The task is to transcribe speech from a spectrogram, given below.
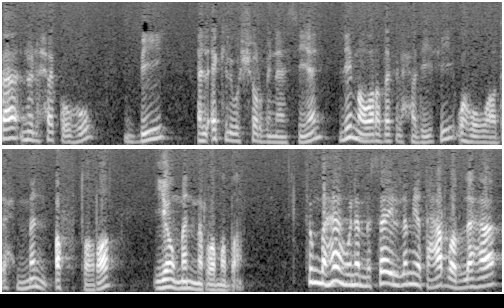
فنلحقه بالأكل والشرب ناسيا لما ورد في الحديث وهو واضح من أفطر يوما من رمضان. ثم ها هنا مسائل لم يتعرض لها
